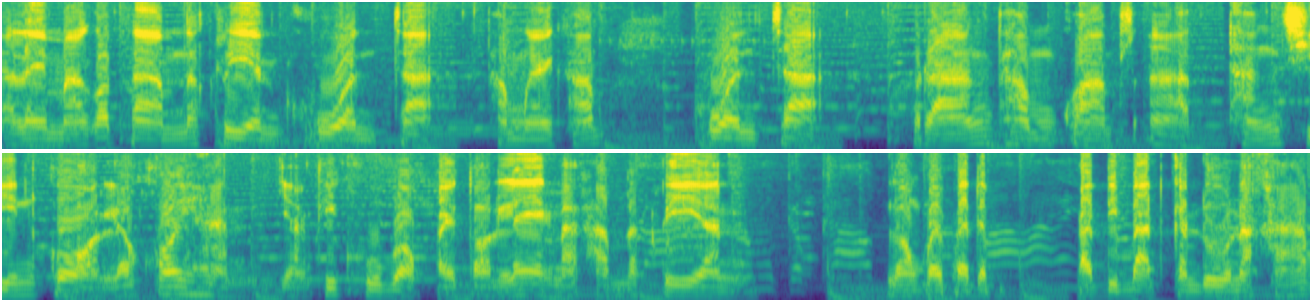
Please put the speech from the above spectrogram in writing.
อะไรมาก็ตามนักเรียนควรจะทำไงครับ ควรจะ ล้างทำความสะอาดทั้งชิ้นก่อนแล้วค่อยหั่นอย่างที่ครูบอกไปตอนแรกนะครับ นักเรียน ลองไปปฏิบัติกันดูนะครับ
